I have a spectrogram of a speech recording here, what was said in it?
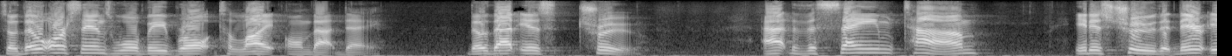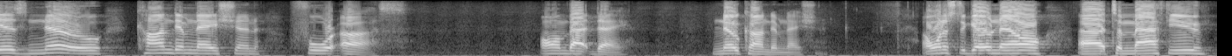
So, though our sins will be brought to light on that day, though that is true, at the same time, it is true that there is no condemnation for us on that day. No condemnation. I want us to go now uh, to Matthew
